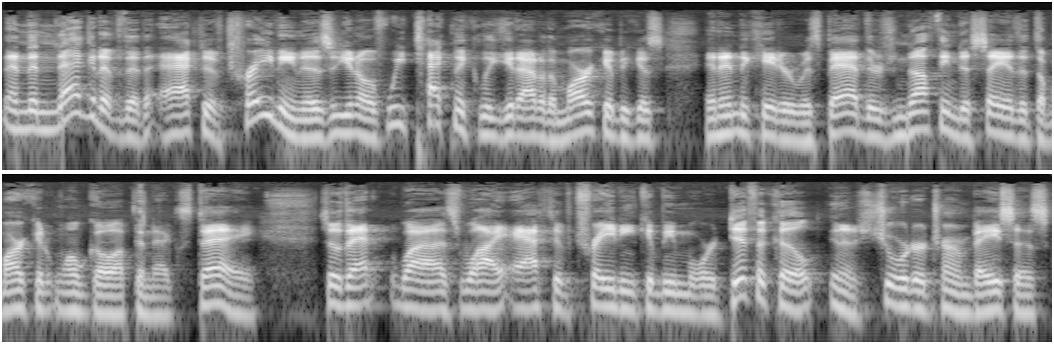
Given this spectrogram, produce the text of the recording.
And the negative of the active trading is, you know, if we technically get out of the market because an indicator was bad, there's nothing to say that the market won't go up the next day. So that was why active trading can be more difficult in a shorter term basis.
